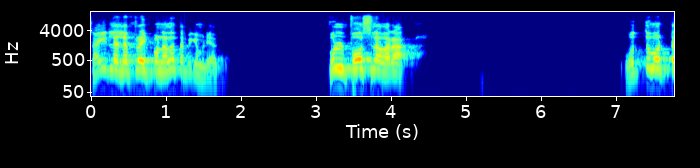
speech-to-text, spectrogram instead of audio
சைட்ல லெஃப்ட் ரைட் போனாலும் தப்பிக்க முடியாது. ஃபுல் போர்ஸ்ல வரா. ஒத்துமொட்ட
